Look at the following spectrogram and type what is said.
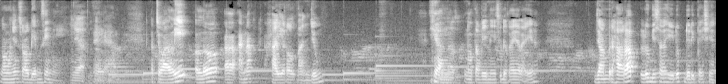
ngomongin soal bensin nih. ya betul. Ya kan? Kecuali lo uh, anak Hairul Tanjung yang Benar. notabene sudah kaya raya. Jangan berharap lu bisa hidup dari passion.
